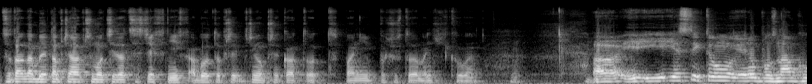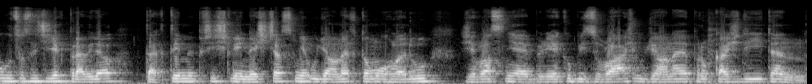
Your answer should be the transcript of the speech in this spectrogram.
co tam, tam byly tam třeba přímo citace z těch knih a byl to při, přímo překlad od paní Počustové Menšíkové. Uh, jestli k tomu jenom poznámku, co se týče těch pravidel, tak ty mi přišly nešťastně udělané v tom ohledu, že vlastně byly jakoby zvlášť udělané pro každý ten,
